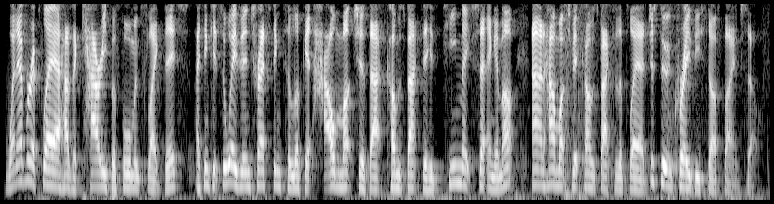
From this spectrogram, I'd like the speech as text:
Whenever a player has a carry performance like this, I think it's always interesting to look at how much of that comes back to his teammates setting him up and how much of it comes back to the player just doing crazy stuff by himself.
